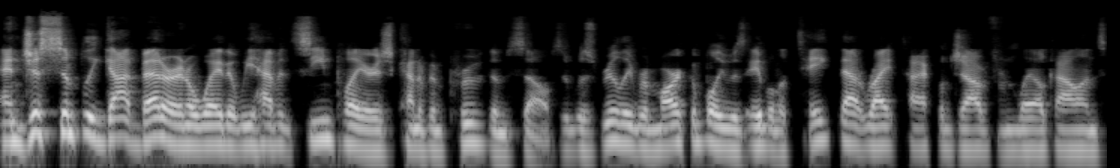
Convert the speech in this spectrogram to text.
and just simply got better in a way that we haven't seen players kind of improve themselves. It was really remarkable. He was able to take that right tackle job from La'el Collins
